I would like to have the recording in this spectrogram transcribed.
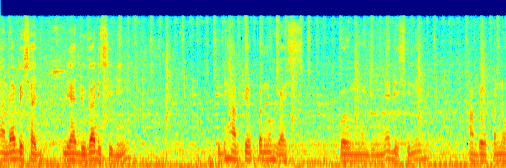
Anda bisa lihat juga di sini. Ini hampir penuh guys. Pengunjungnya di sini hampir penuh.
